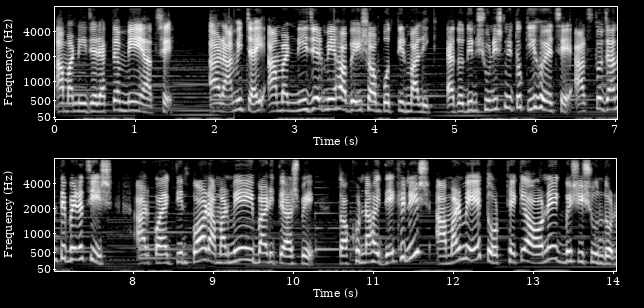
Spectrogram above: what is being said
আমার নিজের একটা মেয়ে আছে। আর আমি চাই আমার নিজের মেয়ে হবে এই সম্পত্তির মালিক। এতদিন শুনিসনি তো কি হয়েছে? আজ তো জানতে পেরেছিস। আর কয়েকদিন পর আমার মেয়ে এই বাড়িতে আসবে। তখন না হয় দেখে নিস, আমার মেয়ে তোর থেকে অনেক বেশি সুন্দর।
